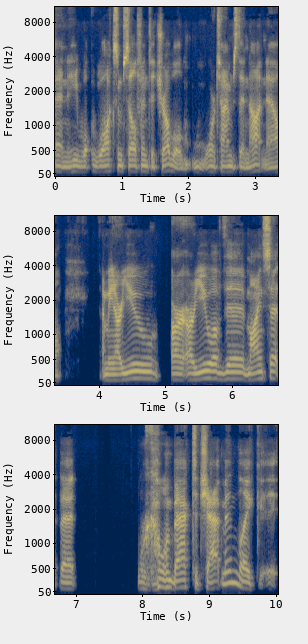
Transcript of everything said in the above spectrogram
and he w- walks himself into trouble more times than not now. I mean, are you are are you of the mindset that we're going back to Chapman? Like, it-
